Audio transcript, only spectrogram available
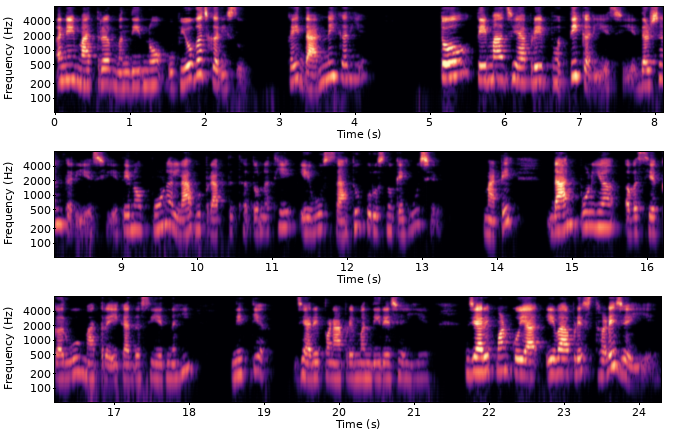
અને માત્ર મંદિરનો ઉપયોગ જ કરીશું. કંઈ દાન નહીં કરીએ. તો તેમાં જે આપણે ભક્તિ કરીએ છીએ, દર્શન કરીએ છીએ, તેનો પૂર્ણ લાભ પ્રાપ્ત થતો નથી એવું સાધુ પુરુષનું કહેવું છે. માટે દાન પુણ્ય અવશ્ય કરવું માત્ર એકાદશીએ જ નહીં, નિત્ય. જ્યારે પણ આપણે મંદિરે જઈએ, જ્યારે પણ કોઈ એવા આપણે સ્થળે જઈએ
